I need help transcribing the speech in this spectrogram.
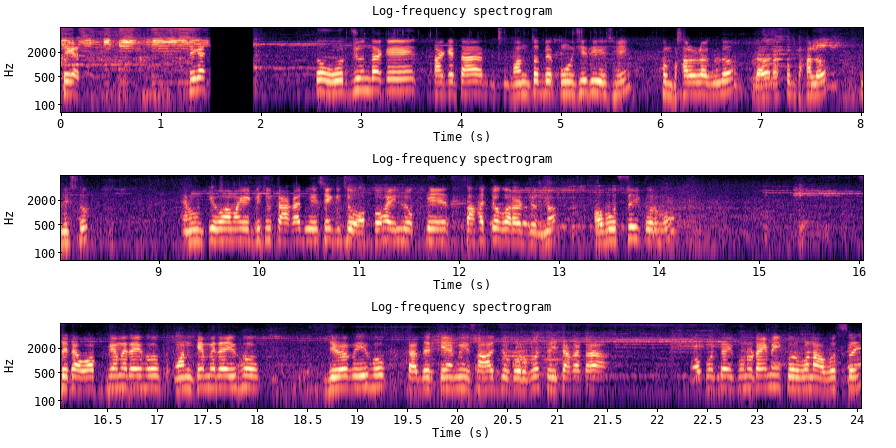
ঠিক আছে। ঠিক আছে। তো অর্জুন তাকে তাকে তার গন্তব্যে পৌঁছে দিয়েছি। খুব ভালো লাগল দাদাটা খুব ভালো নিশ্চুক এমনকি ও আমাকে কিছু টাকা দিয়েছে, কিছু অসহায় লোককে সাহায্য করার জন্য, অবশ্যই করব। সেটা অফ ক্যামেরায় হোক অন ক্যামেরায় হোক, যেভাবেই হোক, তাদেরকে আমি সাহায্য করব। সেই টাকাটা অপচয় কোনো টাইমেই করব না, অবশ্যই।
